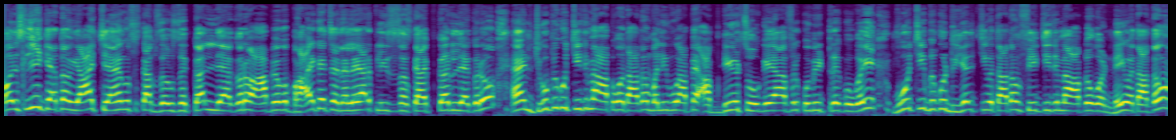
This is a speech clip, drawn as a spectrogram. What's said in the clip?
और इसलिए कहता हूँ, यार चैनल को सब्सक्राइब ज़रूर से कर लिया करो। आप लोग भाई के चैनल है यार प्लीज़ सब्सक्राइब कर लिया करो। एंड जो भी कुछ चीज़ मैं आपको बताता हूँ, भले वो यहाँ पे अपडेट्स हो गया, फिर कोई भी ट्रिक हो गई, वो चीज़ बिल्कुल रियल चीज़ बताता हूँ फेक चीज़ें मैं आप लोगों को नहीं बताता हूँ।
